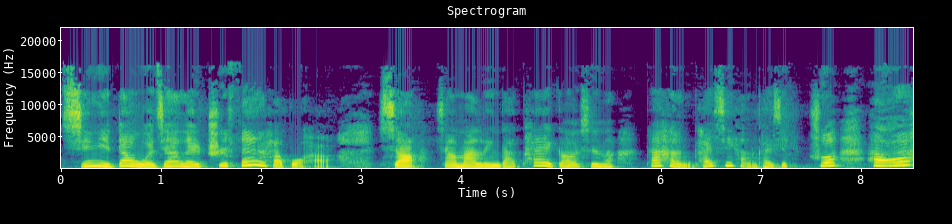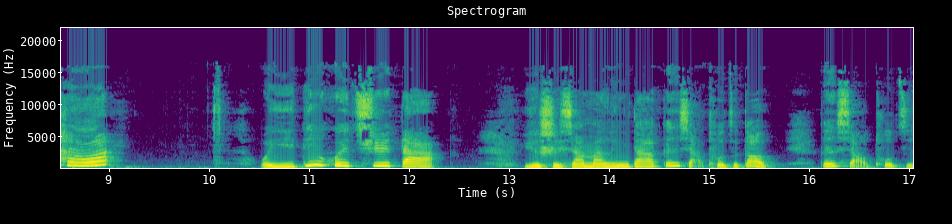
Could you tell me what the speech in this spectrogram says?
请你到我家来吃饭，好不好？”小小马琳达太高兴了，她很开心，很开心，说：“好啊，好啊，我一定会去的。”于是，小马琳达跟小兔子告，跟小兔子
